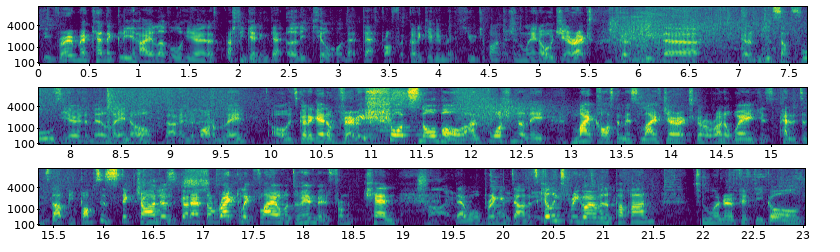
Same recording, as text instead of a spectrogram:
being very mechanically high level here, and especially getting that early kill on that Death Prophet, gonna give him a huge advantage in lane. Oh, Jerax gonna meet the gonna meet some fools here in the middle lane. Oh, not in the bottom lane. Oh, he's gonna get a very short snowball. Unfortunately, might cost him his life. Jarek's gonna run away, gets penitence up. He pops his stick charges. Gonna have to right click fly over to him. From Chen. That will bring him down. It's killing spree going over to Papan. 250 gold.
